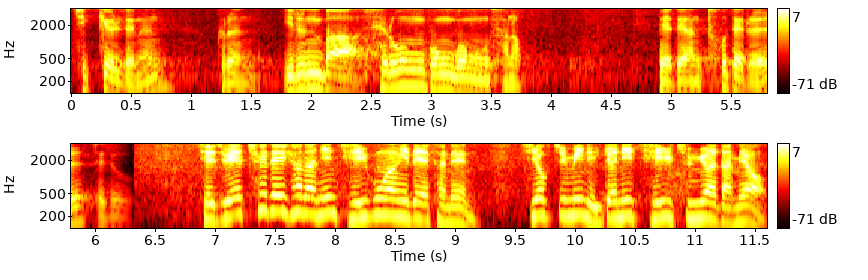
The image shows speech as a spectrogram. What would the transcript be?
직결되는 그런 이른바 새로운 공공산업에 대한 토대를 제주 제주의 최대 현안인 제2공항에 대해서는 지역 주민 의견이 제일 중요하다며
